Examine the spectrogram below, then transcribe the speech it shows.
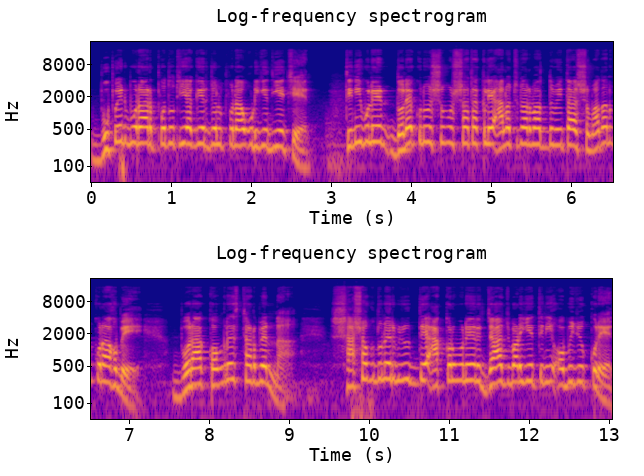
ভূপেন বোরার পদত্যাগের জল্পনা উড়িয়ে দিয়েছেন। তিনি বলেন, দলে কোনো সমস্যা থাকলে আলোচনার মাধ্যমে তা সমাধান করা হবে। বোরা কংগ্রেস ছাড়বেন না। শাসক দলের বিরুদ্ধে আক্রমণের জাজ বাড়িয়ে তিনি অভিযোগ করেন,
